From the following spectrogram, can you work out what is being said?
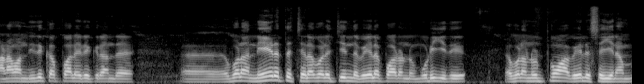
ஆனால் வந்து இதுக்கப்பால் இருக்கிற அந்த எவ்வளோ நேரத்தை செலவழித்து இந்த வேலைப்பாடு ஒன்று முடியுது எவ்வளோ நுட்பமாக வேலை செய்யணும்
